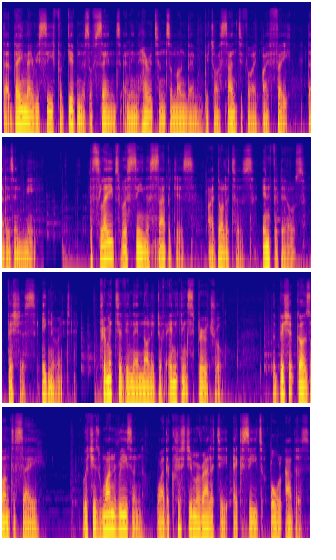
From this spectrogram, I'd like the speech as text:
that they may receive forgiveness of sins and inheritance among them which are sanctified by faith that is in me. The slaves were seen as savages, idolaters, infidels, vicious, ignorant, primitive in their knowledge of anything spiritual. The bishop goes on to say, which is one reason why the Christian morality exceeds all others,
